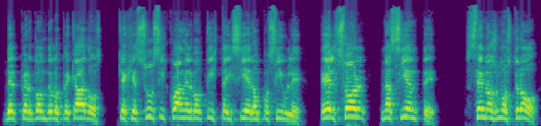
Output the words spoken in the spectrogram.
del perdón de los pecados que Jesús y Juan el Bautista hicieron posible. El sol naciente se nos mostró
